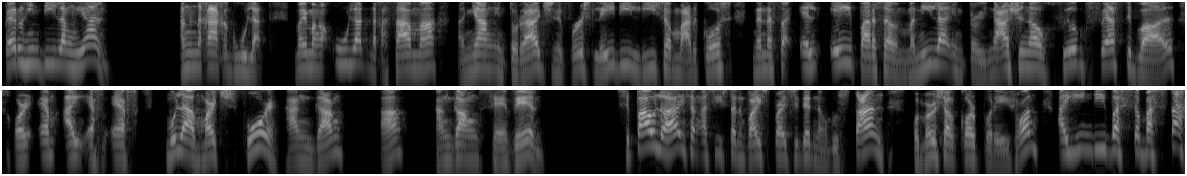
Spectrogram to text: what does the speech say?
Pero hindi lang 'yan ang nakakagulat. May mga ulat na kasama ang niyang entourage ni First Lady Lisa Marcos na nasa LA para sa Manila International Film Festival or MIFF mula March 4 hanggang ah, hanggang 7. Si Paula, isang assistant vice president ng Rustan Commercial Corporation, ay hindi basta-basta.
